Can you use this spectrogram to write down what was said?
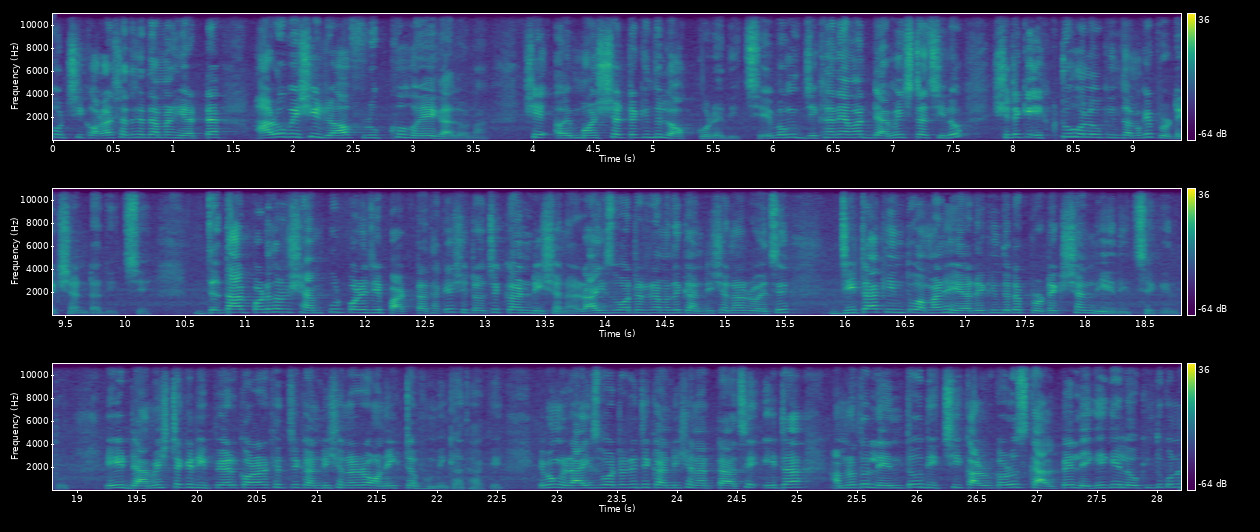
করছি করার সাথে সাথে আমার হেয়ারটা আরও বেশি রাফ, রুক্ষ হয়ে গেল না। সে ময়শ্চারটা কিন্তু লক করে দিচ্ছে এবং যেখানে আমার ড্যামেজটা ছিল সেটাকে একটু হলেও কিন্তু আমাকে প্রোটেকশানটা দিচ্ছে। তারপরে ধরো শ্যাম্পুর পরে যে পার্টটা থাকে সেটা হচ্ছে কন্ডিশনার রাইস ওয়াটারের আমাদের কন্ডিশনার রয়েছে যেটা কিন্তু আমার হেয়ারে কিন্তু একটা প্রোটেকশান দিয়ে দিচ্ছে কিন্তু। এই ড্যামেজটাকে রিপেয়ার করার ক্ষেত্রে কন্ডিশনারের অনেকটা ভূমিকা থাকে এবং রাইস ওয়াটারের যে কন্ডিশনারটা আছে, এটা আমরা তো লেন্থেও দিচ্ছি, কারোর কারোর স্ক্যাল্পে লেগে গেলেও কিন্তু কোনো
